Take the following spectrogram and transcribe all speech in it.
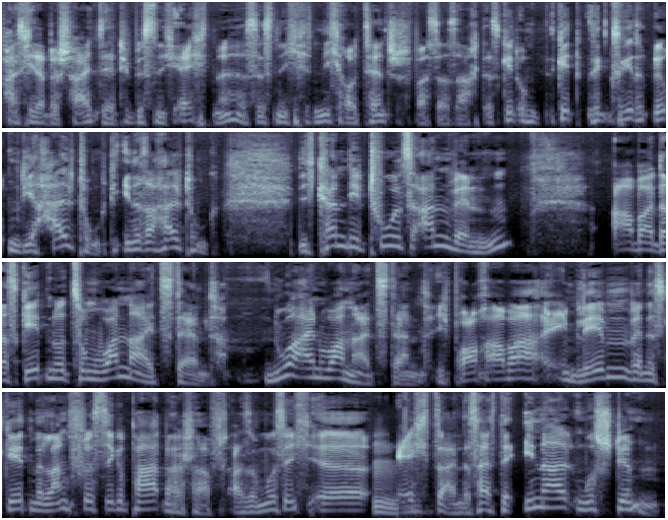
weiß jeder Bescheid, der Typ ist nicht echt, ne? Es ist nicht, nicht authentisch, was er sagt. Es geht um, geht, es geht um die Haltung, die innere Haltung. Ich kann die Tools anwenden, aber das geht nur zum One-Night-Stand. Nur ein One-Night-Stand. Ich brauche aber im Leben, wenn es geht, eine langfristige Partnerschaft. Also muss ich äh, mhm. echt sein. Das heißt, der Inhalt muss stimmen.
